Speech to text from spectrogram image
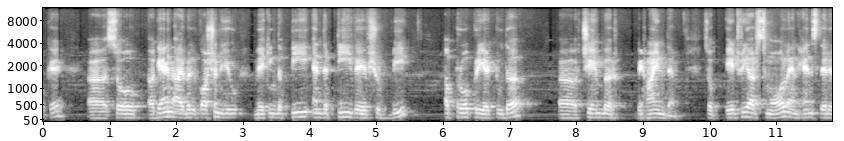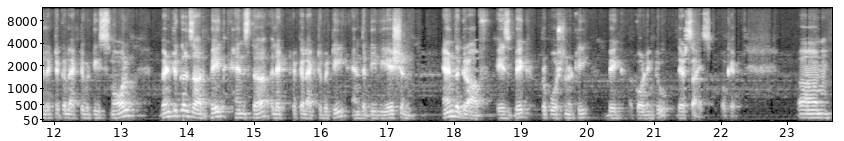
Okay, uh, so again, I will caution you making the P and the T wave should be appropriate to the uh, chamber behind them. So atria are small and hence their electrical activity is small. Ventricles are big, hence the electrical activity and the deviation and the graph is big, proportionately big according to their size. Okay. Um,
